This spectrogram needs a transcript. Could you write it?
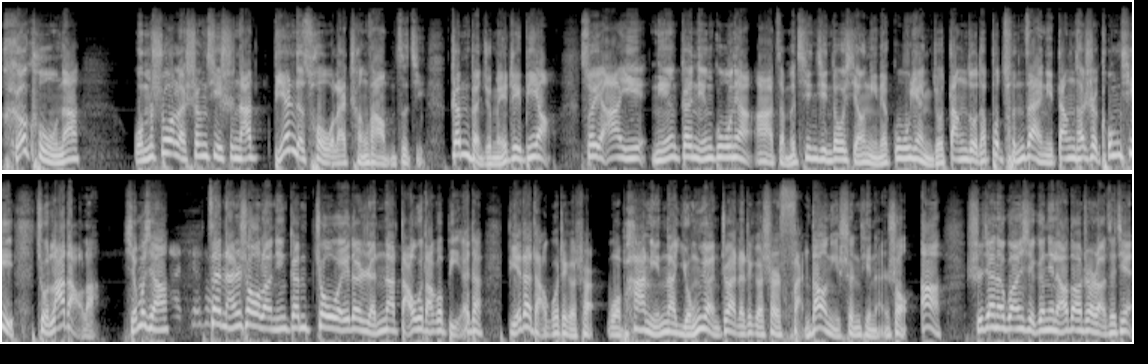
何苦呢？我们说了，生气是拿别人的错误来惩罚我们自己，根本就没这必要。所以阿姨，您跟您姑娘啊，怎么亲近都行，你那姑娘你就当做她不存在，你当她是空气就拉倒了。行不行？再难受了，您跟周围的人呢捣鼓捣鼓别的，别再捣鼓这个事儿，我怕您呢永远拽着这个事儿，反倒你身体难受啊！时间的关系，跟您聊到这儿了，再见。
